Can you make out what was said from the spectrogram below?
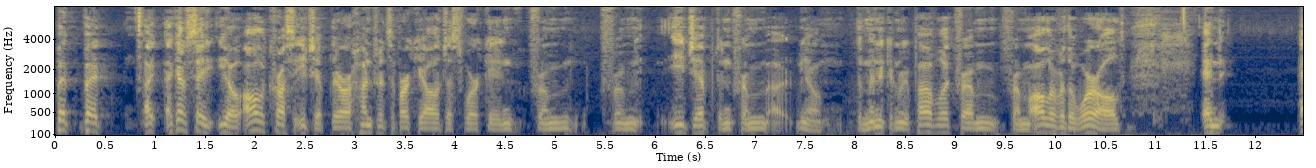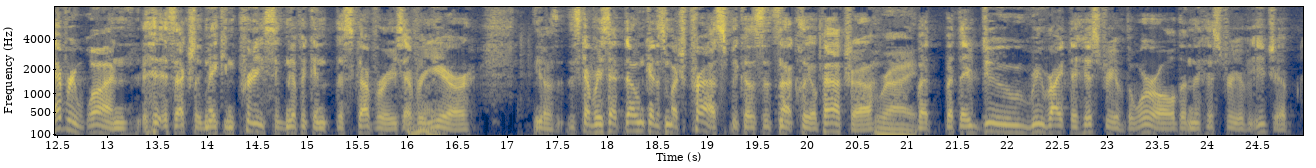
but, but I, I got to say, you know, all across Egypt, there are hundreds of archaeologists working from, from Egypt and from, uh, you know, Dominican Republic, from from all over the world, and everyone is actually making pretty significant discoveries every mm-hmm. year. You know, discoveries that don't get as much press because it's not Cleopatra, right? But but they do rewrite the history of the world and the history of Egypt.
